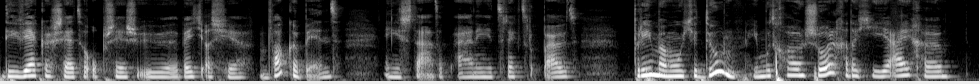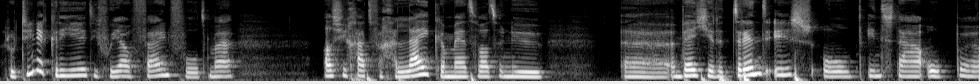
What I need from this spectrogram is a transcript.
die wekker zetten op 6 uur. Weet je, als je wakker bent en je staat op aan en je trekt erop uit. Prima moet je doen. Je moet gewoon zorgen dat je je eigen routine creëert die voor jou fijn voelt. Maar als je gaat vergelijken met wat er nu uh, een beetje de trend is op Insta, op uh,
